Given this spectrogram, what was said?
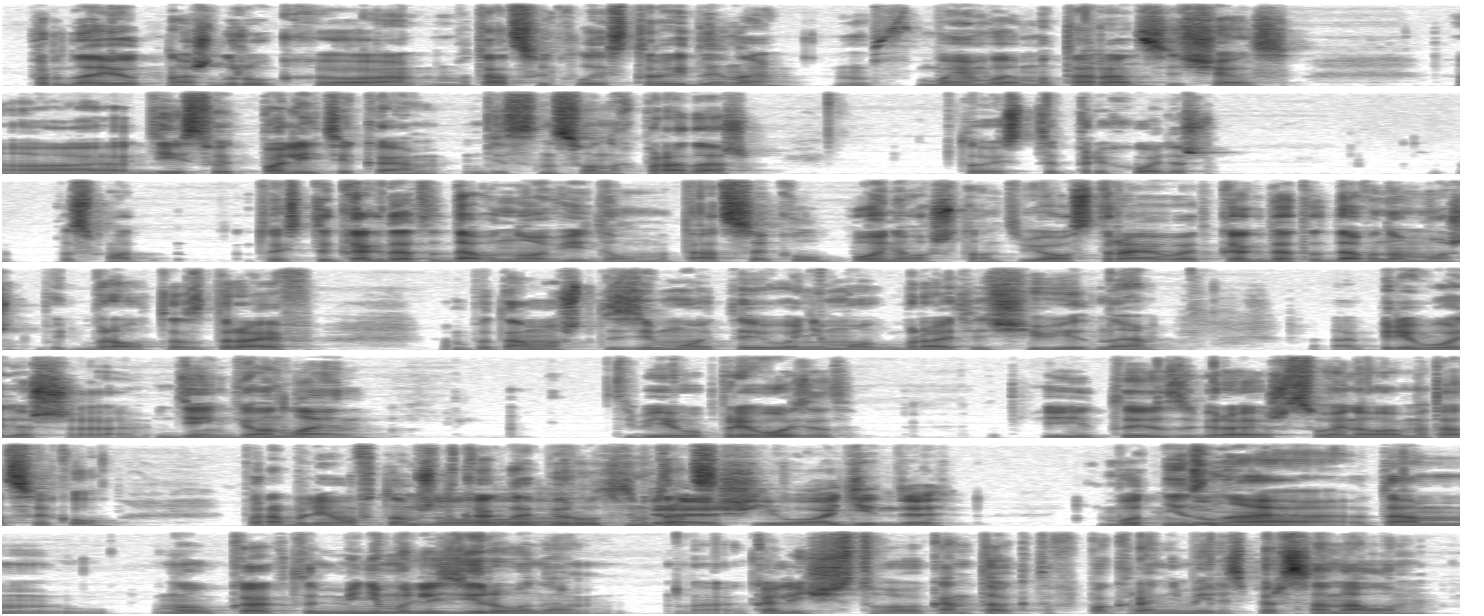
продает наш друг э, мотоциклы из трейдина. В BMW Моторад сейчас э, действует политика дистанционных продаж. То есть ты приходишь, посмо- то есть ты когда-то давно видел мотоцикл, понял, что он тебя устраивает, когда-то давно, может быть, брал тест-драйв, потому что зимой ты его не мог брать, очевидно. Э, Переводишь э, деньги онлайн, тебе его привозят, и ты забираешь свой новый мотоцикл. Проблема в том, что Но когда берут мотоцикл... собираешь его один, да? Вот не Ну. знаю, там, ну, как-то минимализировано э, количество контактов, по крайней мере, с персоналом.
